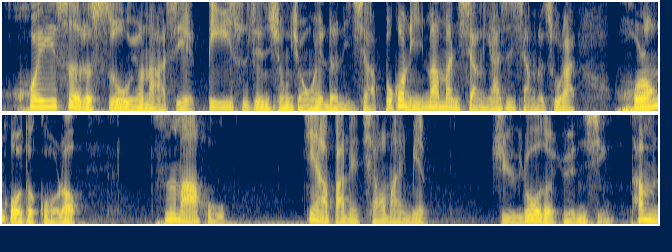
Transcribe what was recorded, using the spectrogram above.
灰色的食物有哪些？第一时间熊熊会愣一下，不过你慢慢想，你还是想得出来。火龙果的果肉、芝麻糊、架板的荞麦面、蒟蒻的圆形，它们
